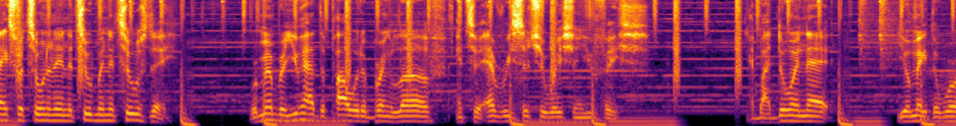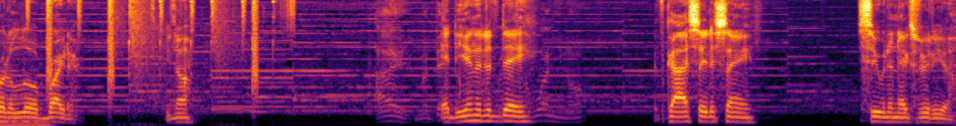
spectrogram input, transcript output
Thanks for tuning in to Two Minute Tuesday. Remember, you have the power to bring love into every situation you face. And by doing that, you'll make the world a little brighter. You know? At the end of the day, if guys say the same, see you in the next video.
